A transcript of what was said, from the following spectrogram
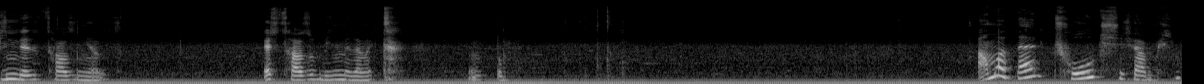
Bin dedi tazın yazdı. Gerçi tazın bin mi demekti? Unuttum. Ama ben çoğu kişi çalmıştım.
